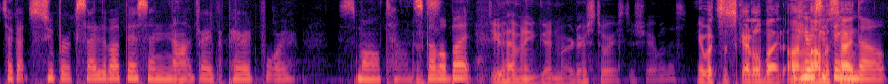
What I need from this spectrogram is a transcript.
So I got super excited about this and not very prepared for Small Town That's- Scuttlebutt. Do you have any good murder stories to share with us? yeah, what's the scuttlebutt on here's homicide? the thing, though.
